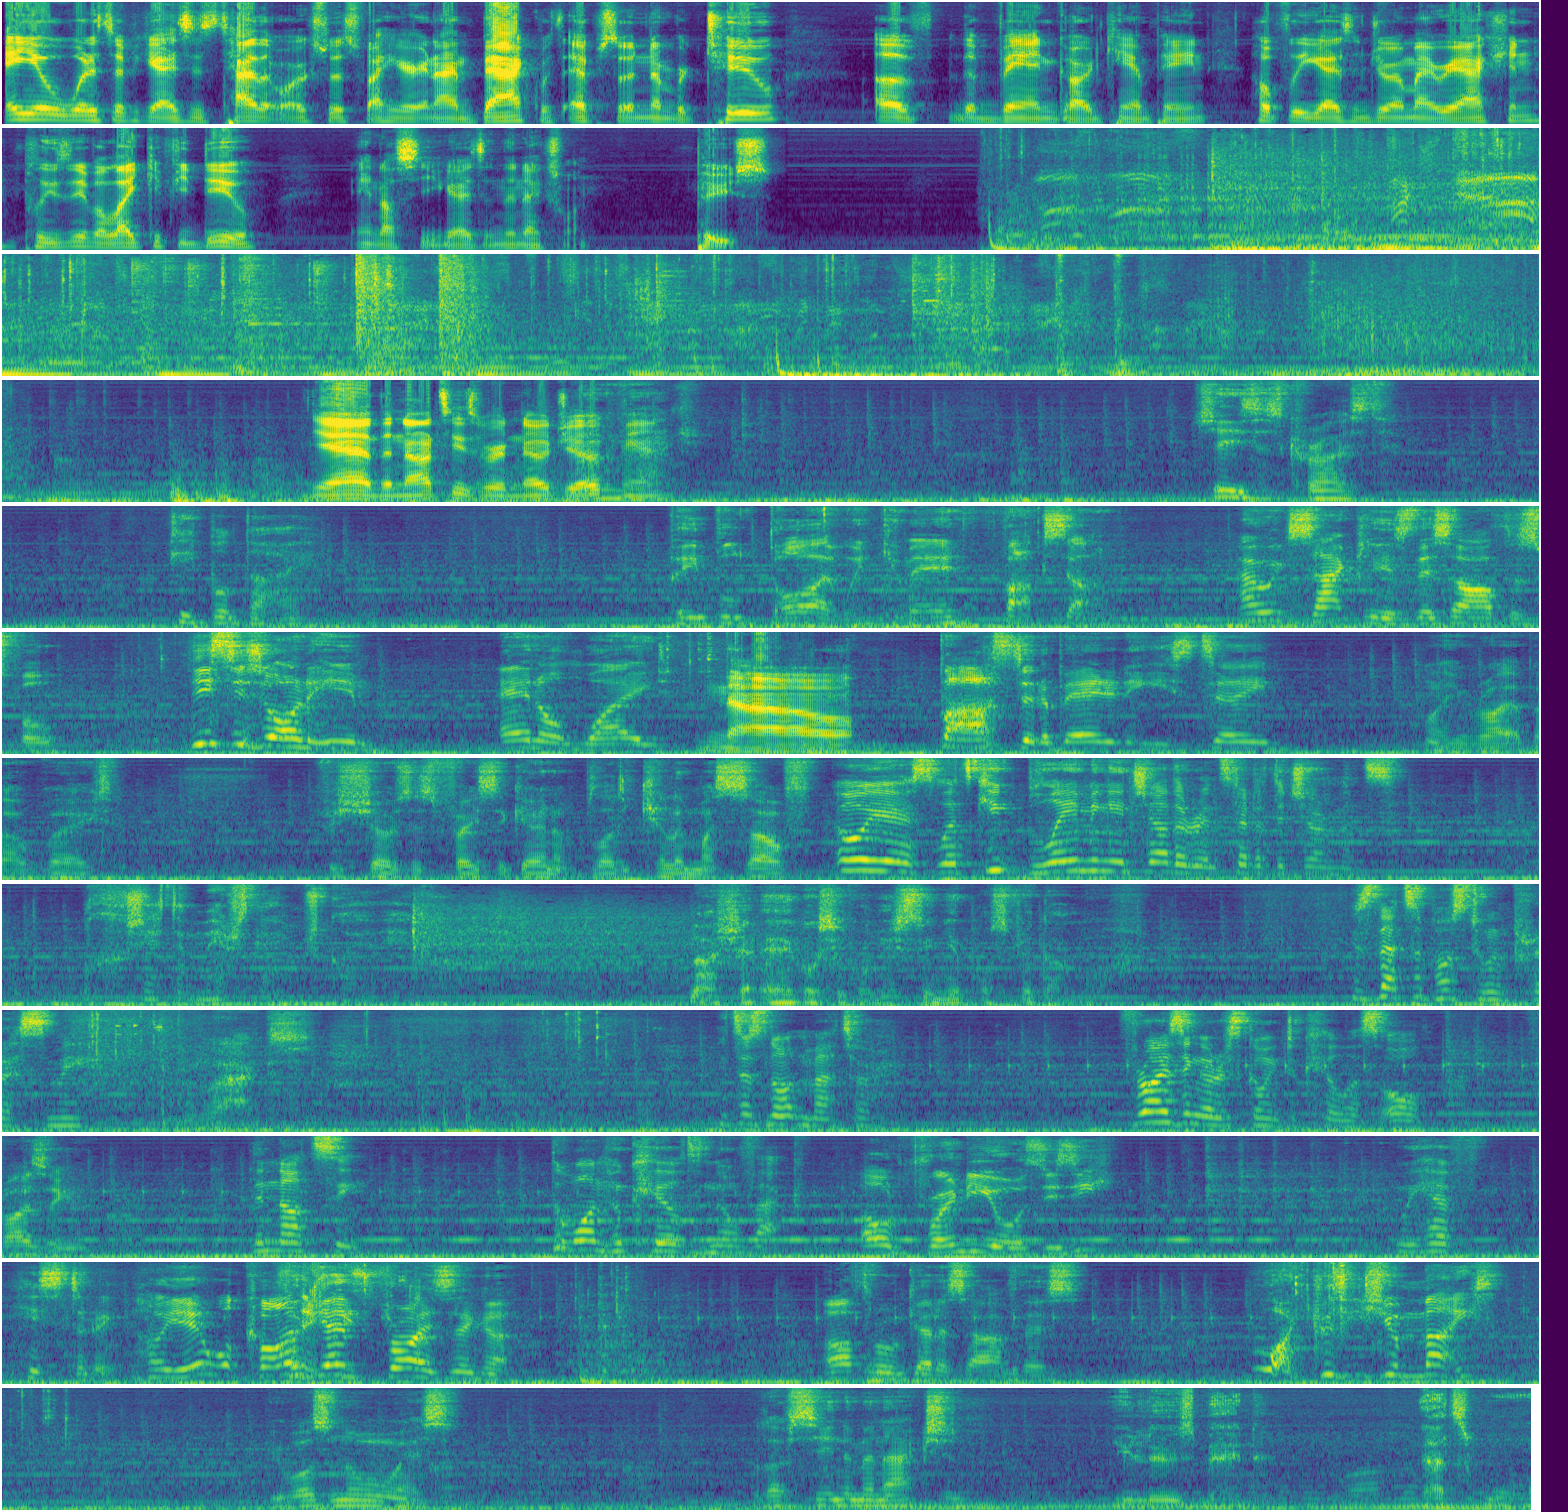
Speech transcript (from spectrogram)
Hey yo, what is up you guys? It's Tyler Orx with Spy here and I'm back with episode number two of the Vanguard campaign. Hopefully you guys enjoy my reaction. Please leave a like if you do, and I'll see you guys in the next one. Peace. Yeah, the Nazis were no joke, man. Jesus Christ. People die. People die when command fucks up. How exactly is this Arthur's fault? This is on him. And on Wade. No. Bastard abandoning his team. Well, you're right about Wade. If he shows his face again, I'll bloody kill him myself. Oh yes, let's keep blaming each other instead of the Germans. Ego. Is that supposed to impress me? Relax. It does not matter. Freisinger is going to kill us all. Freisinger? The Nazi. The one who killed Novak. Old friend of yours, is he? We have history. Oh yeah? What kind Forget of- Forget Freisinger! Arthur will get us out of this. What, because he's your mate? He wasn't always. I've seen them in action. You lose men. That's war.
